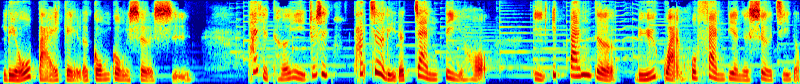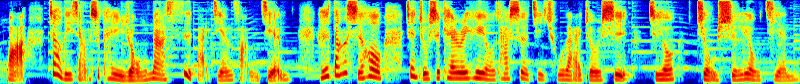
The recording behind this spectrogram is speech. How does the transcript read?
留白给了公共设施，它也可以，就是它这里的占地吼，以一般的旅馆或饭店的设计的话，照理讲是可以容纳四百间房间，可是当时候建筑师 carry Hill 他设计出来就是只有。九十六间，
